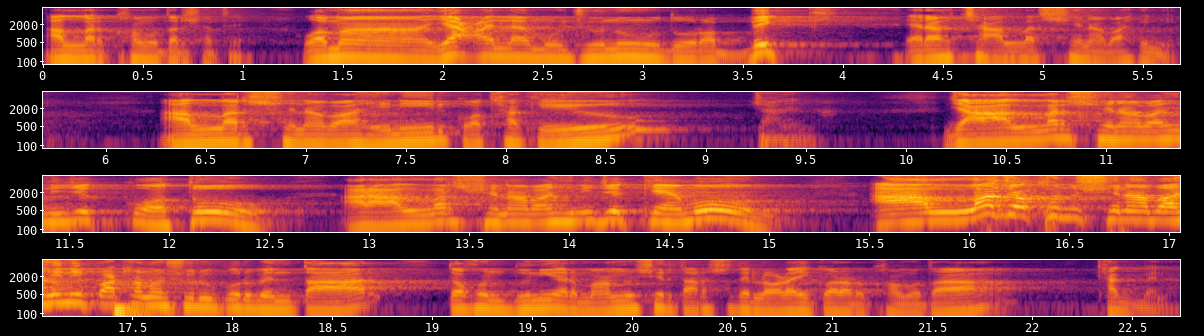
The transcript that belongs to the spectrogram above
আল্লাহর ক্ষমতার সাথে। ওয়ামা ইয়ালামু জুনুদু রব্বিক। এরা হচ্ছে আল্লাহর সেনাবাহিনী। আল্লাহর সেনাবাহিনীর কথা কেউ জানে না। যে আল্লাহর সেনাবাহিনী যে কত আর আল্লাহর সেনাবাহিনী যে কেমন, আল্লাহ যখন সেনাবাহিনী পাঠানো শুরু করবেন তার তখন দুনিয়ার মানুষের তার সাথে লড়াই করার ক্ষমতা থাকবে না।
